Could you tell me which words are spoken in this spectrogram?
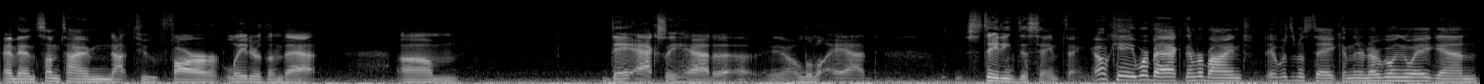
And then sometime not too far later than that, um, they actually had a, a you know a little ad stating the same thing. Okay, we're back. Never mind. It was a mistake, and they're never going away again.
